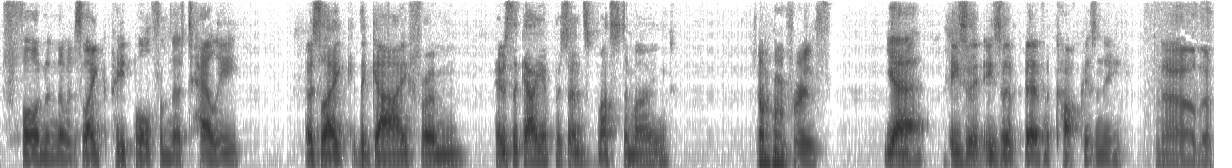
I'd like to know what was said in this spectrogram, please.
fun. And there was like people from the telly. It was like the guy from who's the guy who presents Mastermind? John Humphrys. Yeah, he's a he's a bit of a cock, isn't he? Now, the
